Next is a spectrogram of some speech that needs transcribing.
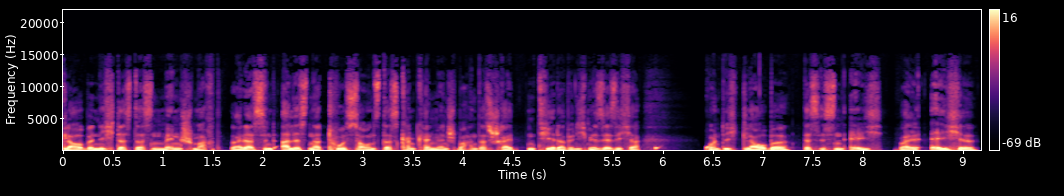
glaube nicht, dass das ein Mensch macht, weil das sind alles Natursounds, das kann kein Mensch machen. Das schreibt ein Tier, da bin ich mir sehr sicher. Und ich glaube, das ist ein Elch, weil Elche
